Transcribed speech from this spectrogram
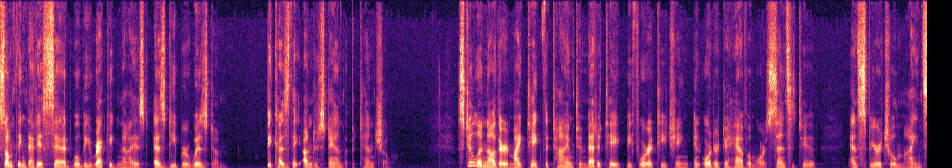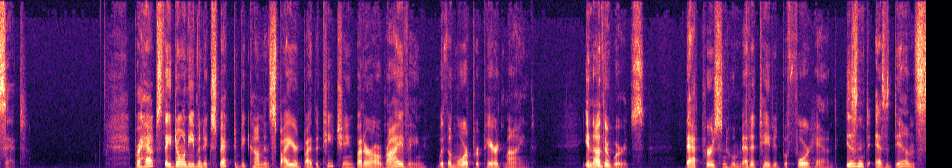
something that is said will be recognized as deeper wisdom because they understand the potential. Still another might take the time to meditate before a teaching in order to have a more sensitive and spiritual mindset. Perhaps they don't even expect to become inspired by the teaching, but are arriving with a more prepared mind. In other words, that person who meditated beforehand isn't as dense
